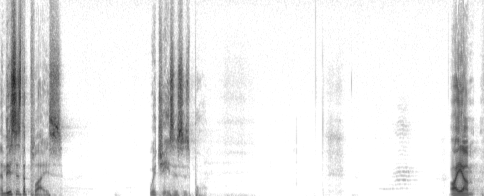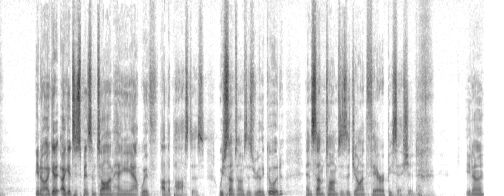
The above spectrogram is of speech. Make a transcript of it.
And this is the place where Jesus is born. I um, you know, I get I get to spend some time hanging out with other pastors, which sometimes is really good, and sometimes is a giant therapy session. you know,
